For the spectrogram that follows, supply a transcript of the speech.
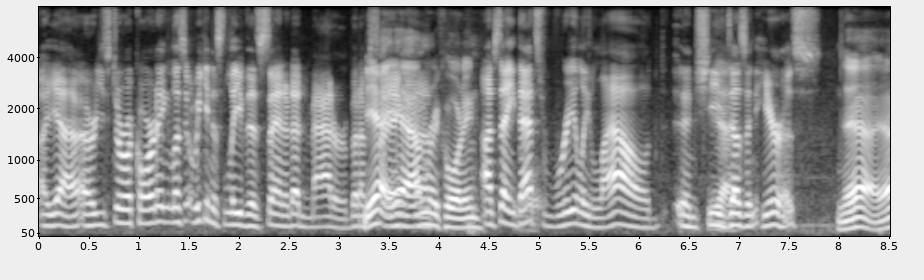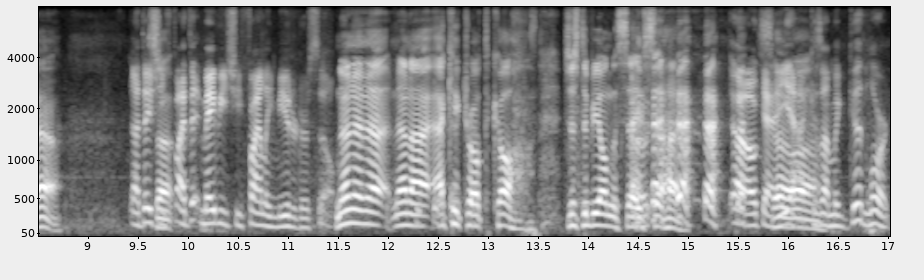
Uh, yeah, are you still recording? Listen, we can just leave this in. It doesn't matter. But I'm Yeah, saying, yeah, uh, I'm recording. I'm saying that's really loud, and she Yeah. doesn't hear us. Yeah, yeah. I think So- she. I think maybe she finally muted herself. No, no, no, no, no. I I kicked her off the call just to be on the safe side. Oh, okay, So, yeah, uh, because I'm a good lord.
